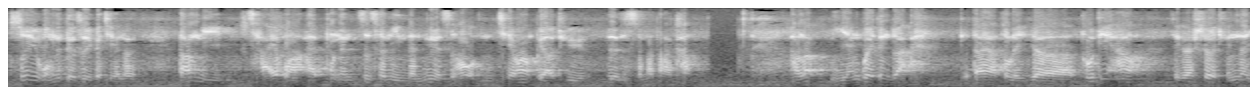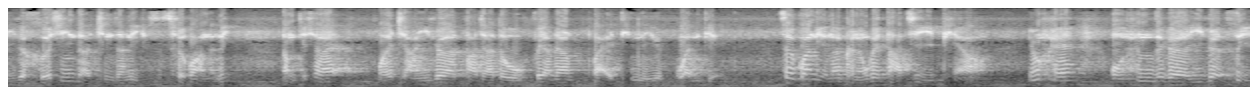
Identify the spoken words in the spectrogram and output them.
所以我们得出一个结论：当你才华还不能支撑你能力的时候，你千万不要去认识什么大咖。好了，言归正传，给大家做了一个铺垫啊。这个社群的一个核心的竞争力就是策划能力。那么接下来我要讲一个大家都非常非常不爱听的一个观点，这个观点呢可能会打击一片啊。因为我们这个一个自己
